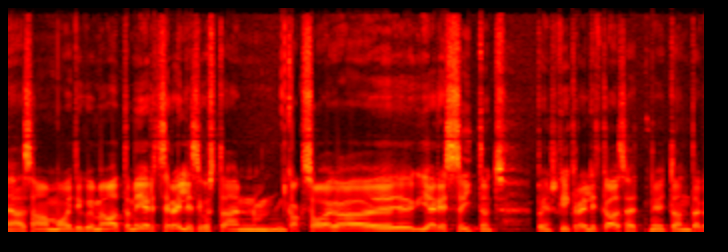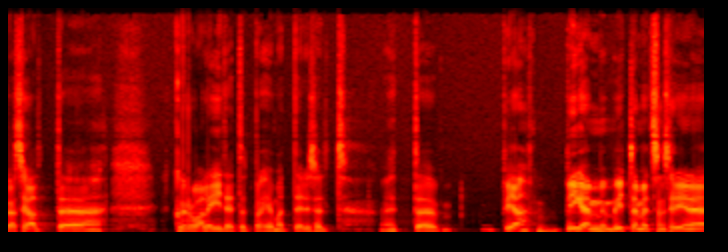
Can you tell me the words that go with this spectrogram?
ja samamoodi, kui me vaatame ERC rallisi, kus ta on kaks hooaega järjest sõitnud, põhimõtteliselt kõik rallid kaasa, et nüüd on ta ka sealt kõrvale heidetud põhimõtteliselt, et jah, pigem ütleme, et see on selline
